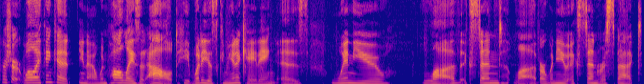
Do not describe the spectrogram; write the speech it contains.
For sure. Well, I think it, you know, when Paul lays it out, he what he is communicating is when you love, extend love, or when you extend respect,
